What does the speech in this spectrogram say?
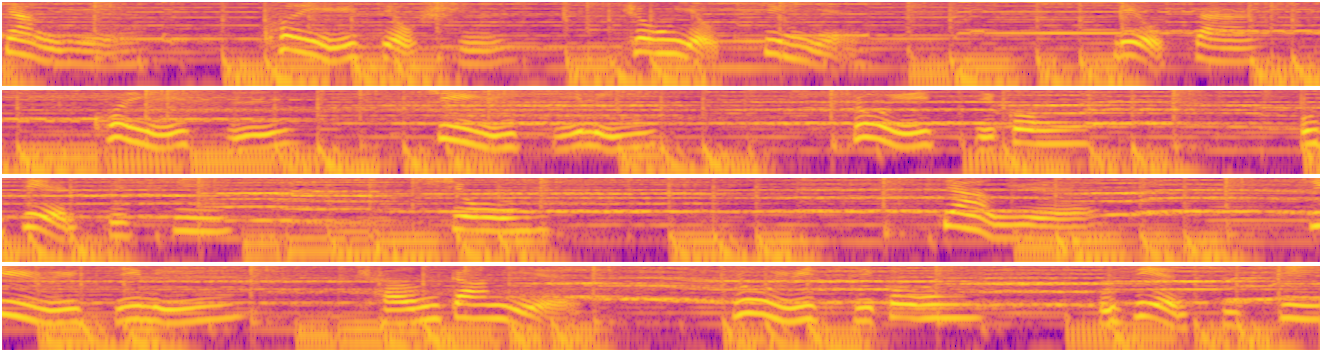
象曰：困于九十。终有庆也。六三，困于时，聚于吉离，入于其宫，不见其妻，凶。象曰：聚于吉离，成刚也；入于其宫，不见其妻，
